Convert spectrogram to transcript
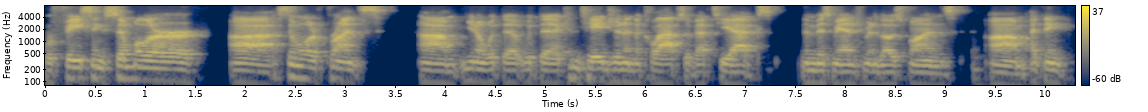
We're facing similar uh, similar fronts. Um, you know, with the with the contagion and the collapse of FTX, the mismanagement of those funds. Um, I think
